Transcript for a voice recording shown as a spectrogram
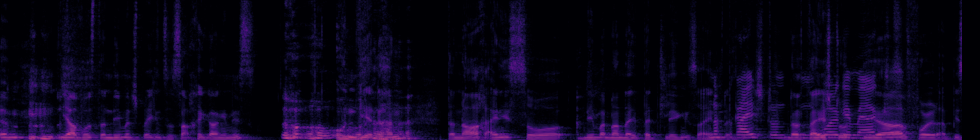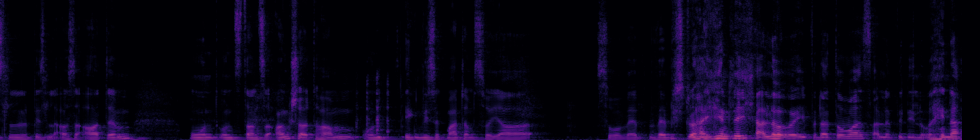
Ähm, ja, wo es dann dementsprechend zur Sache gegangen ist. Und wir dann danach eigentlich so nebeneinander im Bett gelegen sein. Nach drei Stunden, Nach drei Stunden, ja, voll ein bisschen, ein bisschen außer Atem. Und uns dann so angeschaut haben und irgendwie so gemeint haben, so, ja, so, wer, wer bist du eigentlich? Hallo, ich bin der Thomas, hallo, ich bin die Lorena.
